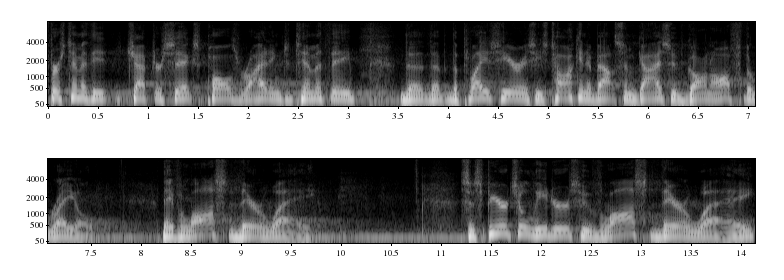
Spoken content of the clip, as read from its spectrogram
1 Timothy chapter 6, Paul's writing to Timothy. The, the, the place here is he's talking about some guys who've gone off the rail. They've lost their way. Some spiritual leaders who've lost their way,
